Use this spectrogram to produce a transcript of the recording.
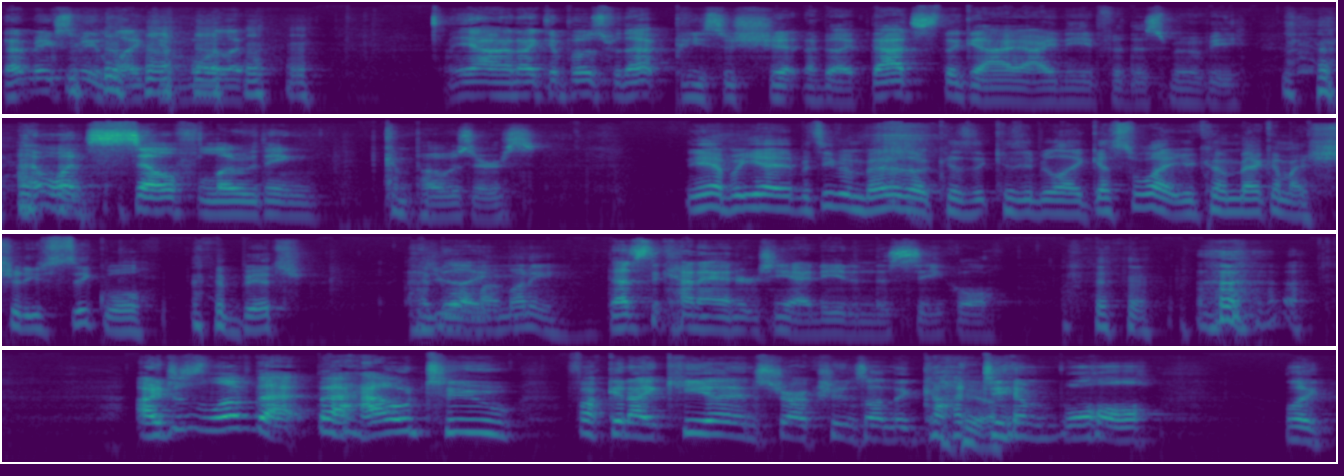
That makes me like him more. Like, yeah, and I composed for that piece of shit. And I'd be like, that's the guy I need for this movie. I want self-loathing composers. Yeah, but yeah, it's even better though, because because you'd be like, guess what? You're coming back on my shitty sequel, bitch. I'd you be want like, my money. That's the kind of energy I need in this sequel. I just love that the how-to fucking IKEA instructions on the goddamn wall. Like,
